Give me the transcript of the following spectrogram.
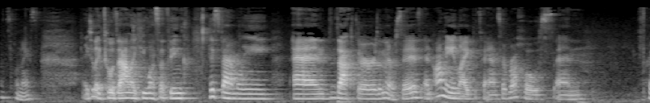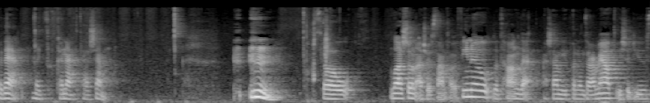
That's so nice. And he said like toda, like he wants to thank his family and doctors and nurses, and amin like to answer brachos and for that, like to connect to Hashem. so, Lashon Asher Sam Tavafinu, the tongue that Hashem you put into our mouth, we should use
